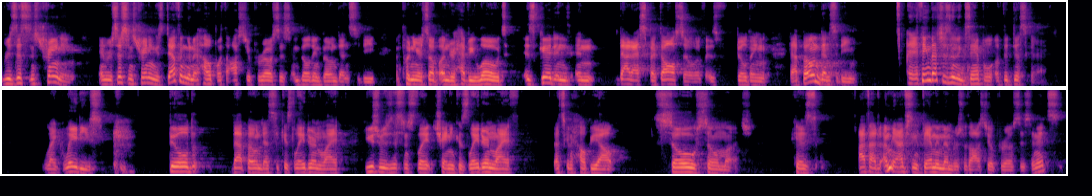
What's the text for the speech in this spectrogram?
resistance training. And resistance training is definitely going to help with osteoporosis and building bone density and putting yourself under heavy loads is good in, in that aspect also of is building that bone density. And I think that's just an example of the disconnect. Like ladies, build that bone density because later in life, use resistance training because later in life, that's going to help you out so so much. Because I've had, I mean, I've seen family members with osteoporosis, and it's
